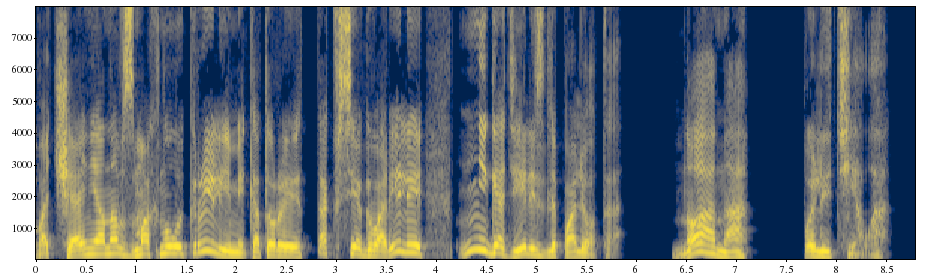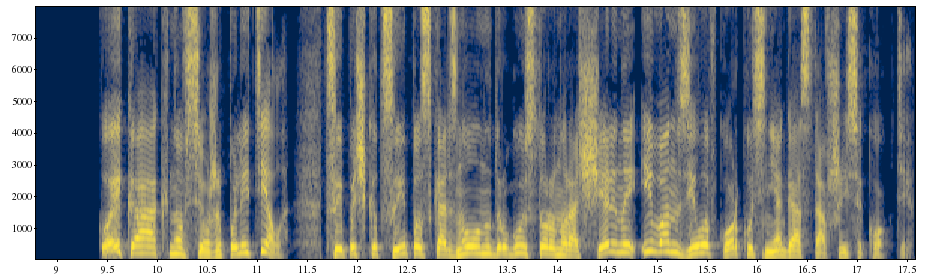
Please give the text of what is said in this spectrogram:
В отчаянии она взмахнула крыльями, которые, так все говорили, не годились для полета. Но она полетела. Кое-как, но все же полетела. Цыпочка-цыпа скользнула на другую сторону расщелины и вонзила в корку снега оставшиеся когти.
